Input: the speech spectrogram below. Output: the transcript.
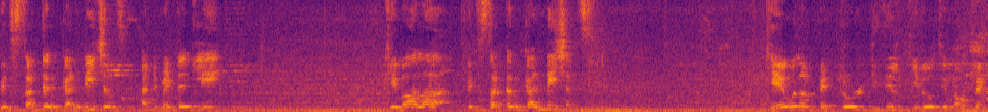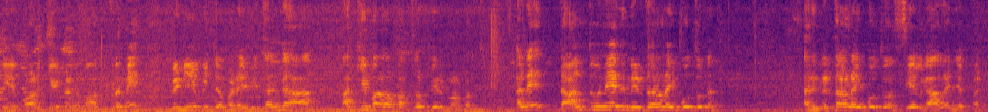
with certain conditions admittedly కిబాలా విత్ సర్టన్ కండిషన్స్ కేవలం పెట్రోల్ డీజిల్ కిరోసిన్ అవుట్లెట్ ఏర్పాటు చేయడానికి మాత్రమే వినియోగించబడే విధంగా అక్కిబాల పత్రం పేర్కొనబడుతుంది. అంటే దాంతోనే అది నిర్ధారణ అయిపోతున్నది. అది నిర్ధారణ అయిపోతుంది సేల్ కాదని చెప్పని.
